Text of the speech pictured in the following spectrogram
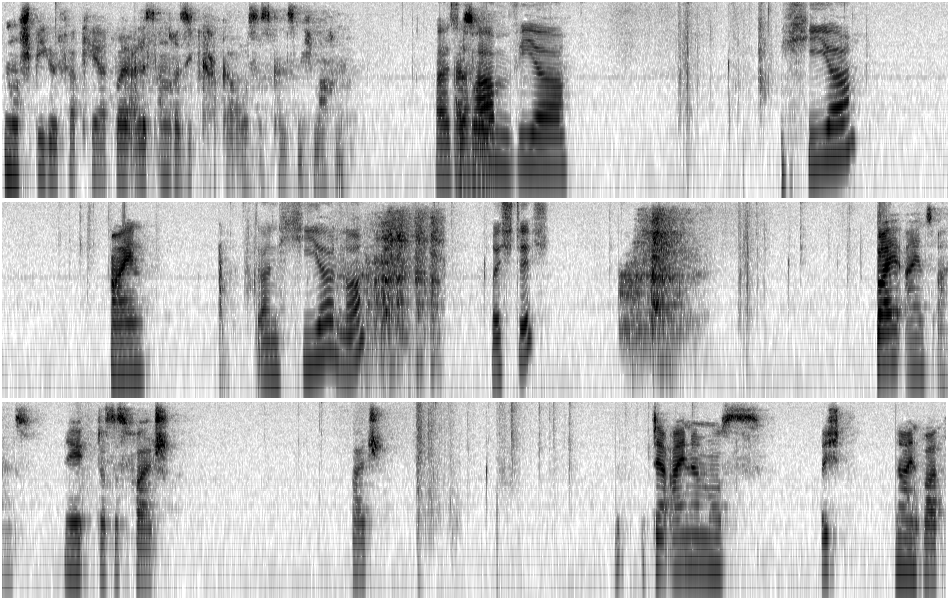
Nur spiegelverkehrt, weil alles andere sieht kacke aus. Das kannst du nicht machen. Also, Also- haben wir hier, Ein, dann hier, ne? Richtig? 2, 1, 1. Nee, das ist falsch. Falsch. Der eine muss richtig. Nein, warte.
